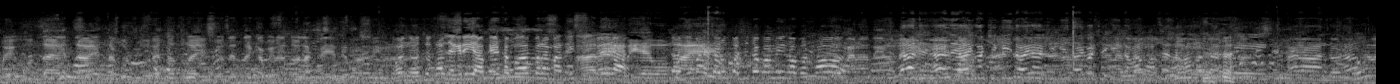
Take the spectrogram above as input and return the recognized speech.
Me gusta esta, esta cultura, esta tradición de estar caminando en las calles de Madrid. Bueno, esto es alegría. ¿Qué se puede para Madrid? Alegría, ¿Te a eh. echar un pasito conmigo, por favor? Dale, dale, algo chiquito, algo chiquito, algo chiquito. Vamos a hacerlo, vamos a hacerlo están abandonando. No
